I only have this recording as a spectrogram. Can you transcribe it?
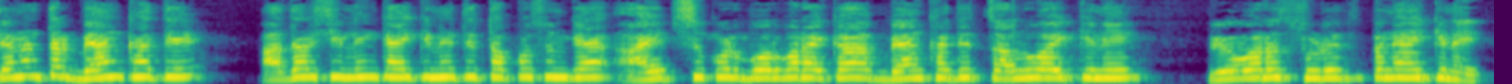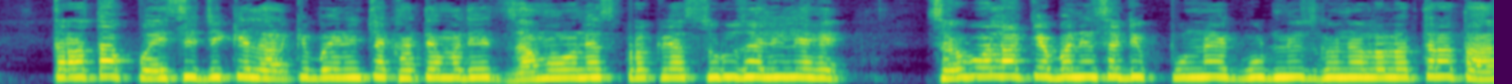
त्यानंतर बँक खाते आधारशी लिंक आहे की नाही ते तपासून घ्या. आय एफ सी कोड बरोबर आहे का? बँक खाते चालू आहे की नाही? व्यवहार सुरळीतपणे आहे की नाही? तर आता पैसे जे की लाडकी बहिणींच्या खात्यामध्ये जमा होण्यास प्रक्रिया सुरू झालेली आहे. सर्व लाडक्या बहिणींसाठी पुन्हा एक गुड न्यूज घेऊन आलेलो तर आता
